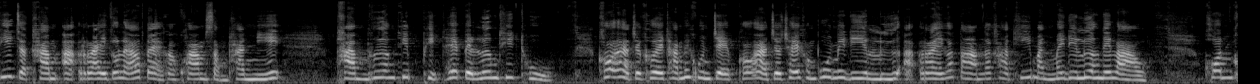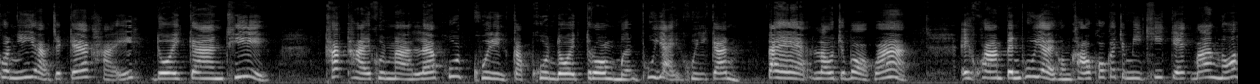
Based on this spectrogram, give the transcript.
ที่จะทำอะไรก็แล้วแต่กับความสัมพันธ์นี้ทำเรื่องที่ผิดให้เป็นเรื่องที่ถูก เขาอาจจะเคยทำให้คุณเจ็บ เขาอาจจะใช้คำพูดไม่ดีหรืออะไรก็ตามนะคะ ที่มันไม่ได้เรื่องได้ราว คนคนนี้อยากจะแก้ไขโดยการที่ทักทายคุณมาและพูดคุยกับคุณโดยตรงเหมือนผู้ใหญ่คุยกัน แต่เราจะบอกว่าไอความเป็นผู้ใหญ่ของเขาเขาก็จะมีขี้เก๊กบ้างเนาะ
